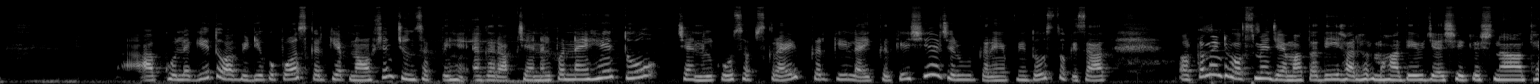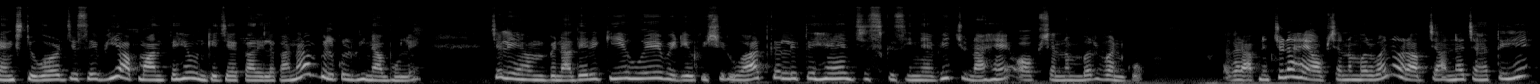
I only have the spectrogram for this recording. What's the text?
आपको लगे तो आप वीडियो को पॉज करके अपना ऑप्शन चुन सकते हैं। अगर आप चैनल पर नए हैं तो चैनल को सब्सक्राइब करके लाइक करके शेयर ज़रूर करें अपने दोस्तों के साथ। और कमेंट बॉक्स में जय माता दी, हर हर महादेव, जय Shri Krishna thanks to God जिसे भी आप मानते हैं, उनके जयकारे लगाना बिल्कुल भी ना भूलें। चलिए हम बिना देरी किए हुए वीडियो की शुरुआत कर लेते हैं, जिस किसी ने भी चुना है ऑप्शन नंबर वन को। अगर आपने चुना है ऑप्शन नंबर वन और आप जानना चाहते हैं,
